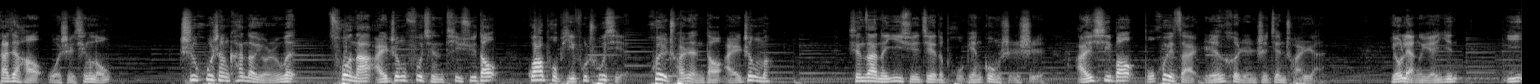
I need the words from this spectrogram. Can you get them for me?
大家好，我是青龙。知乎上看到有人问：错拿癌症父亲的剃须刀刮破皮肤出血，会传染到癌症吗？现在呢，医学界的普遍共识是，癌细胞不会在人和人之间传染。有两个原因：一，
